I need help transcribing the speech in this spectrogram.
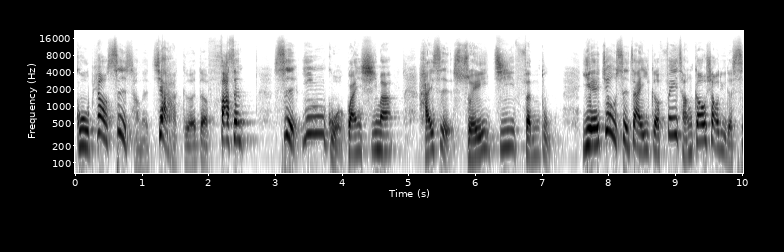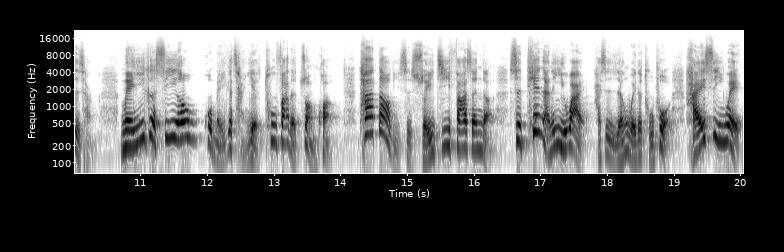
股票市场的价格的发生是因果关系吗？还是随机分布？也就是在一个非常高效率的市场，每一个 CEO 或每一个产业突发的状况，它到底是随机发生的，是天然的意外，还是人为的突破，还是因为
